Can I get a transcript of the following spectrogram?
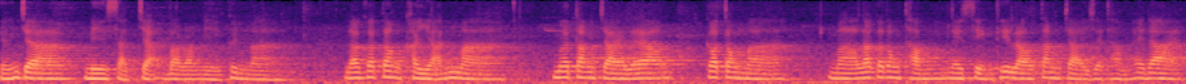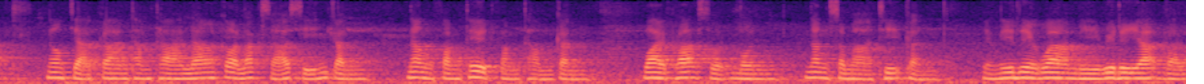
ถึงจะมีสัจจะบารมีขึ้นมา แล้วก็ต้องขยันมา เมื่อตั้งใจแล้วก็ต้องมา มาแล้วก็ต้องทำในสิ่งที่เราตั้งใจจะทำให้ได้ นอกจากการทำทานแล้วก็รักษาศีลกัน นั่งฟังเทศฟังธรรมกัน ไหว้พระสวดมนต์นั่งสมาธิกัน อย่างนี้เรียกว่ามีวิริยะบาร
